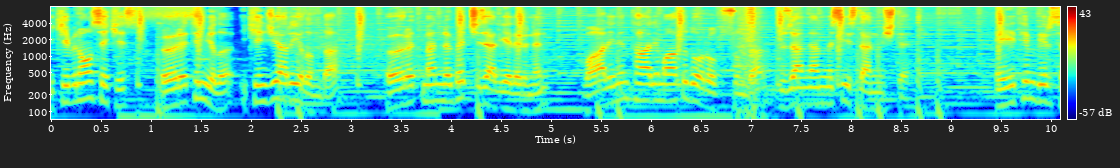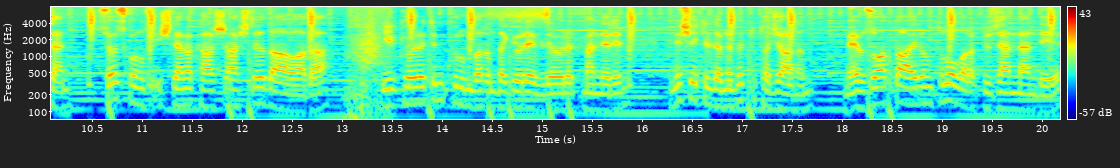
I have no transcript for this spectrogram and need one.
2018 öğretim yılı ikinci yarı yılında öğretmen nöbet çizelgelerinin valinin talimatı doğrultusunda düzenlenmesi istenmişti. Eğitim Birsen söz konusu işleme karşı açtığı davada ilköğretim kurumlarında görevli öğretmenlerin ne şekilde nöbet tutacağının mevzuatta ayrıntılı olarak düzenlendiği,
